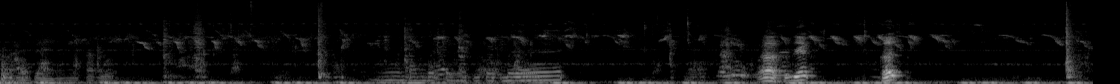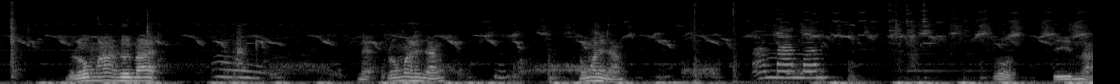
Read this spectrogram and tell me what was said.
สดเอาแป้งนี่ตักเบิดบังเบิดเป็นสิเสร็จเบิดเออสุดเด็กเฮ้ยเดี๋ยวลงมาขึ้นไป เนี่ยลงมาเห็นยังลงมาเห็นยังมามามาโอ้ตีนน่ะ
